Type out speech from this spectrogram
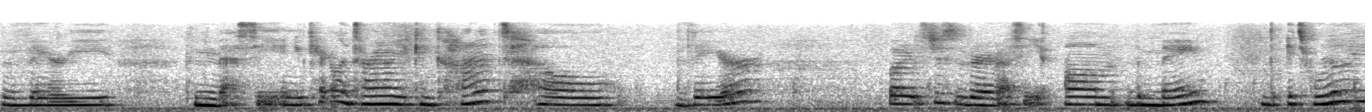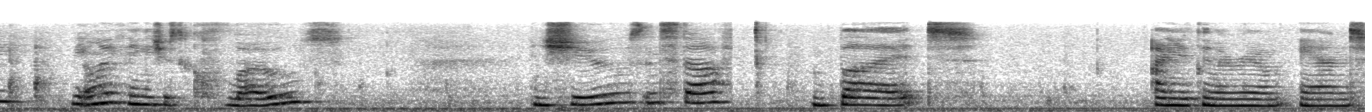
very messy and you can't really tell right now, you can kind of tell there, but it's just very messy. Um, the main, it's really, the only thing is just clothes and shoes and stuff, but I need to clean my room and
